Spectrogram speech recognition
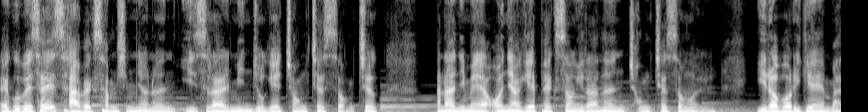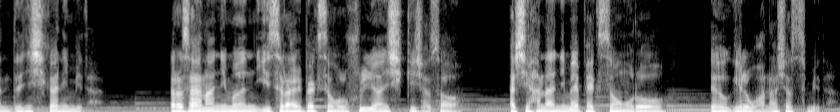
애굽에서의 430년은 이스라엘 민족의 정체성, 즉 하나님의 언약의 백성이라는 정체성을 잃어버리게 만든 시간입니다. 따라서 하나님은 이스라엘 백성을 훈련시키셔서 다시 하나님의 백성으로 세우길 원하셨습니다.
